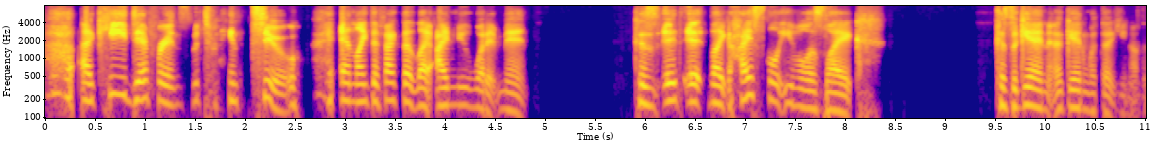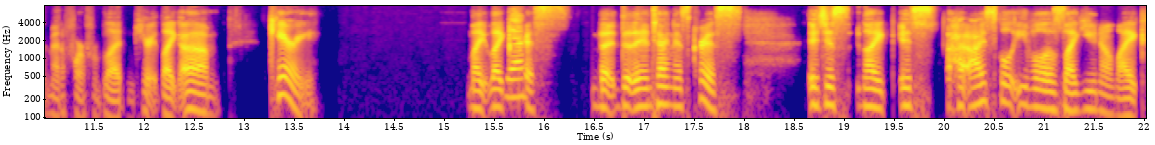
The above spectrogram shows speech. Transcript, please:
a key difference between the two and like the fact that like I knew what it meant. Cuz it it like high school evil is like cuz again again with the you know the metaphor for blood and Carrie like um Carrie like like Yeah. Chris the the antagonist Chris it's just like it's high school evil is like you know like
